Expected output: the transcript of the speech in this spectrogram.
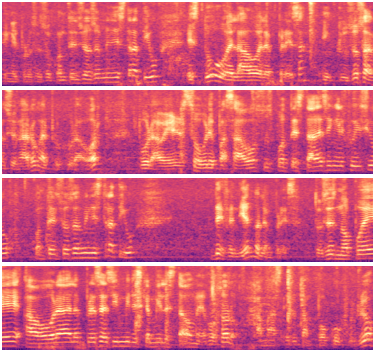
en el proceso contencioso administrativo estuvo del lado de la empresa, incluso sancionaron al procurador por haber sobrepasado sus potestades en el juicio contencioso administrativo defendiendo a la empresa. Entonces no puede ahora la empresa decir, mire, es que a mí el Estado me dejó solo. Jamás, eso tampoco ocurrió.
